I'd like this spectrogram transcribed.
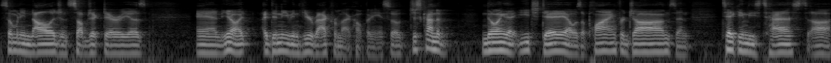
so many knowledge and subject areas. And, you know, I, I didn't even hear back from that company. So just kind of knowing that each day I was applying for jobs and taking these tests. Uh,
